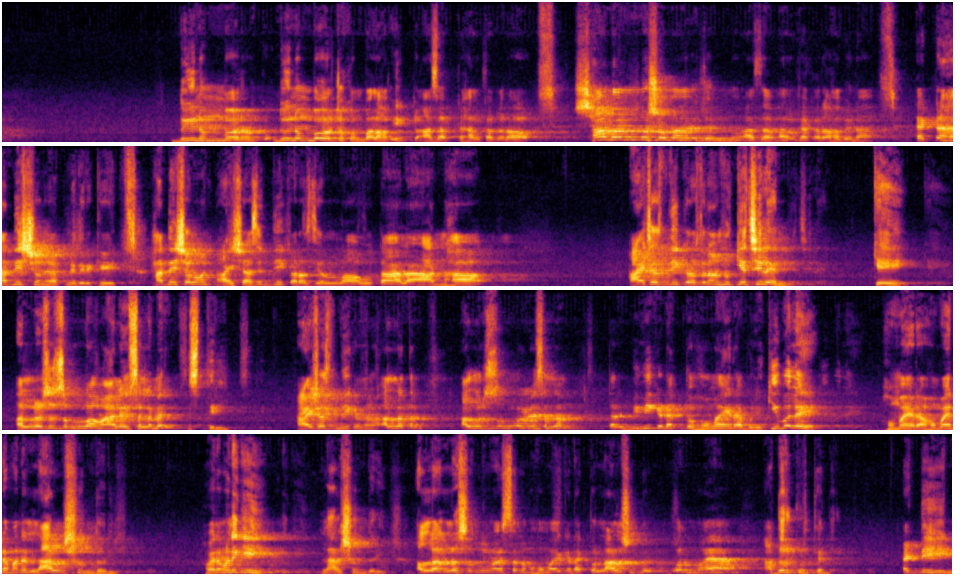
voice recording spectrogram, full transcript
দুই নম্বর দুই নম্বর যখন বলা হবে, একটু আজাবকে হালকা করা হোক। সামান্য সময়ের জন্য আজাব হালকা করা হবে না। একটা হাদিস শোনে আপনাদেরকে, হাদিস হল আয়সা সিদ্দিক আনহা। আয়সা সিদ্দিক রাজিয়াল্লাহু আনহু কে ছিলেন? কে? আল্লাহ রসুল সাল্লাহ আলিয়া সাল্লামের স্ত্রী। আয়সা সিদ্দিক আল্লাহ আল্লাহ সাল্লাহ আলিয়া সাল্লাম তার বিবিকে ডাকতো হোমায়রা বলে। কি বলে? হোমায়রা। হোমায়রা মানে লাল সুন্দরী। হোমায়রা মানে কি? লাল সুন্দরী। আল্লাহ আল্লাহ সাল্লাহ সাল্লাম হোমায়কে ডাকতো, লাল সুন্দরী, বড় মায়া, আদর করতেন। একদিন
